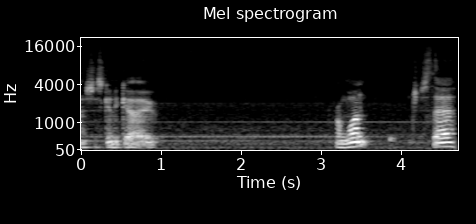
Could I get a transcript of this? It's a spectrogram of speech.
That's just going to go, wrong one, just there.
